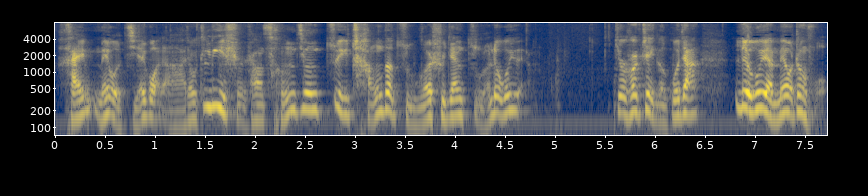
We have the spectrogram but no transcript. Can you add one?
还没有结果呢啊，就历史上曾经最长的阻隔时间阻了六个月，就是说这个国家。六个月没有政府，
